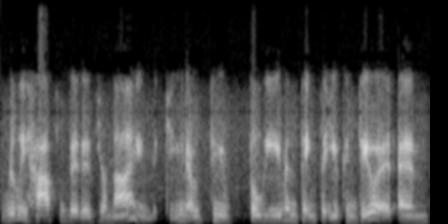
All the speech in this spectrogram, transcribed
really half of it is your mind. You know, do you believe and think that you can do it? And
